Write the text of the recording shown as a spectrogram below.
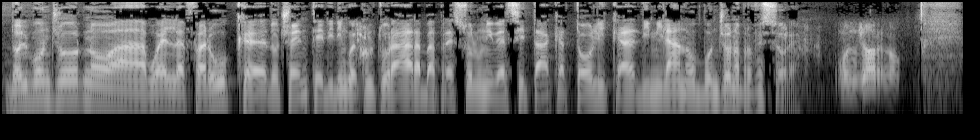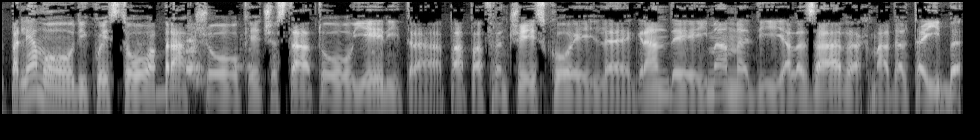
Do il buongiorno a Well Farouk, docente di lingua e cultura araba presso l'Università Cattolica di Milano. Buongiorno professore. Buongiorno. Parliamo di questo abbraccio che c'è stato ieri tra Papa Francesco e il grande imam di Al-Azhar, Ahmad al-Taib,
